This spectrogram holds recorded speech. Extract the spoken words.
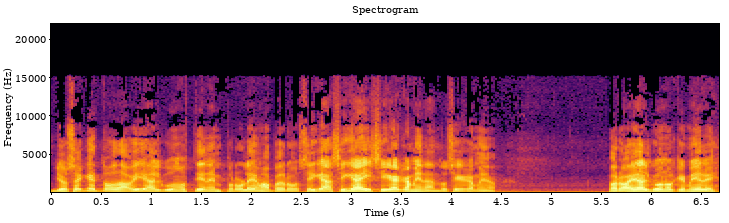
Yo sé que todavía algunos tienen problemas, pero siga, siga ahí, siga caminando, siga caminando. Pero hay algunos que, mire,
